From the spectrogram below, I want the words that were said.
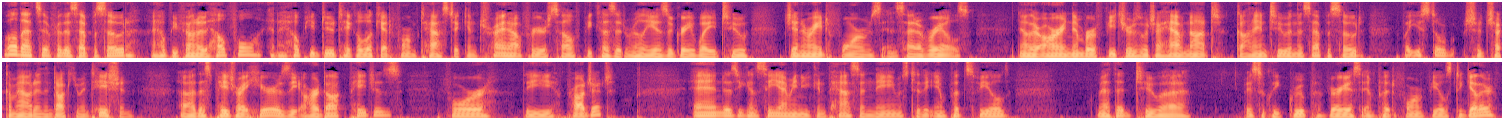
Well, that's it for this episode. I hope you found it helpful, and I hope you do take a look at Formtastic and try it out for yourself because it really is a great way to generate forms inside of Rails. Now, there are a number of features which I have not gone into in this episode, but you still should check them out in the documentation. Uh, this page right here is the RDoc pages for the project. And as you can see, I mean, you can pass in names to the inputs field method to uh, basically group various input form fields together.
